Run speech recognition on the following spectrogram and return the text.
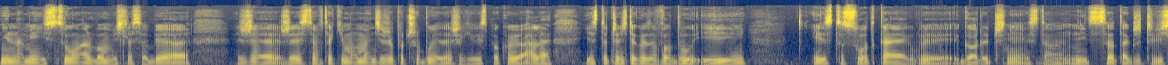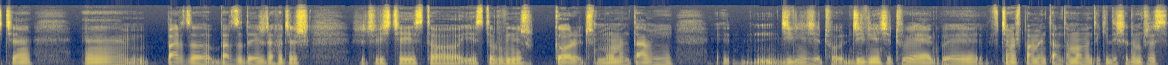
nie na miejscu, albo myślę sobie, że, że jestem w takim momencie, że potrzebuję też jakiegoś spokoju, ale jest to część tego zawodu i jest to słodka jakby gorycz, nie jest to nic, co tak rzeczywiście bardzo, bardzo dojeżdża, chociaż rzeczywiście jest to, jest to również gorycz momentami. Dziwnie się, dziwnie się czuję, jakby wciąż pamiętam te momenty, kiedy szedłem przez,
